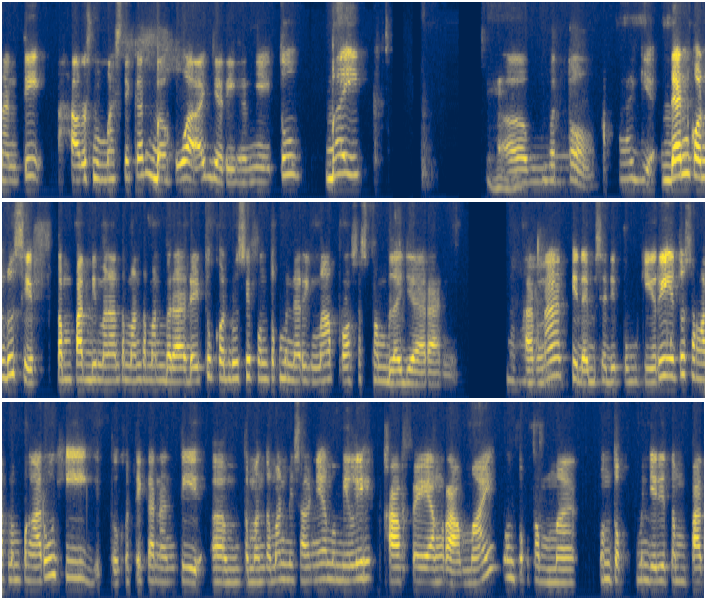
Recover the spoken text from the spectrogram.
nanti harus memastikan bahwa jaringannya itu baik. Um, betul. Apalagi ya? Dan kondusif. Tempat di mana teman-teman berada itu kondusif untuk menerima proses pembelajaran. Karena tidak bisa dipungkiri itu sangat mempengaruhi gitu. Ketika nanti um, teman-teman misalnya memilih kafe yang ramai untuk tema untuk menjadi tempat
